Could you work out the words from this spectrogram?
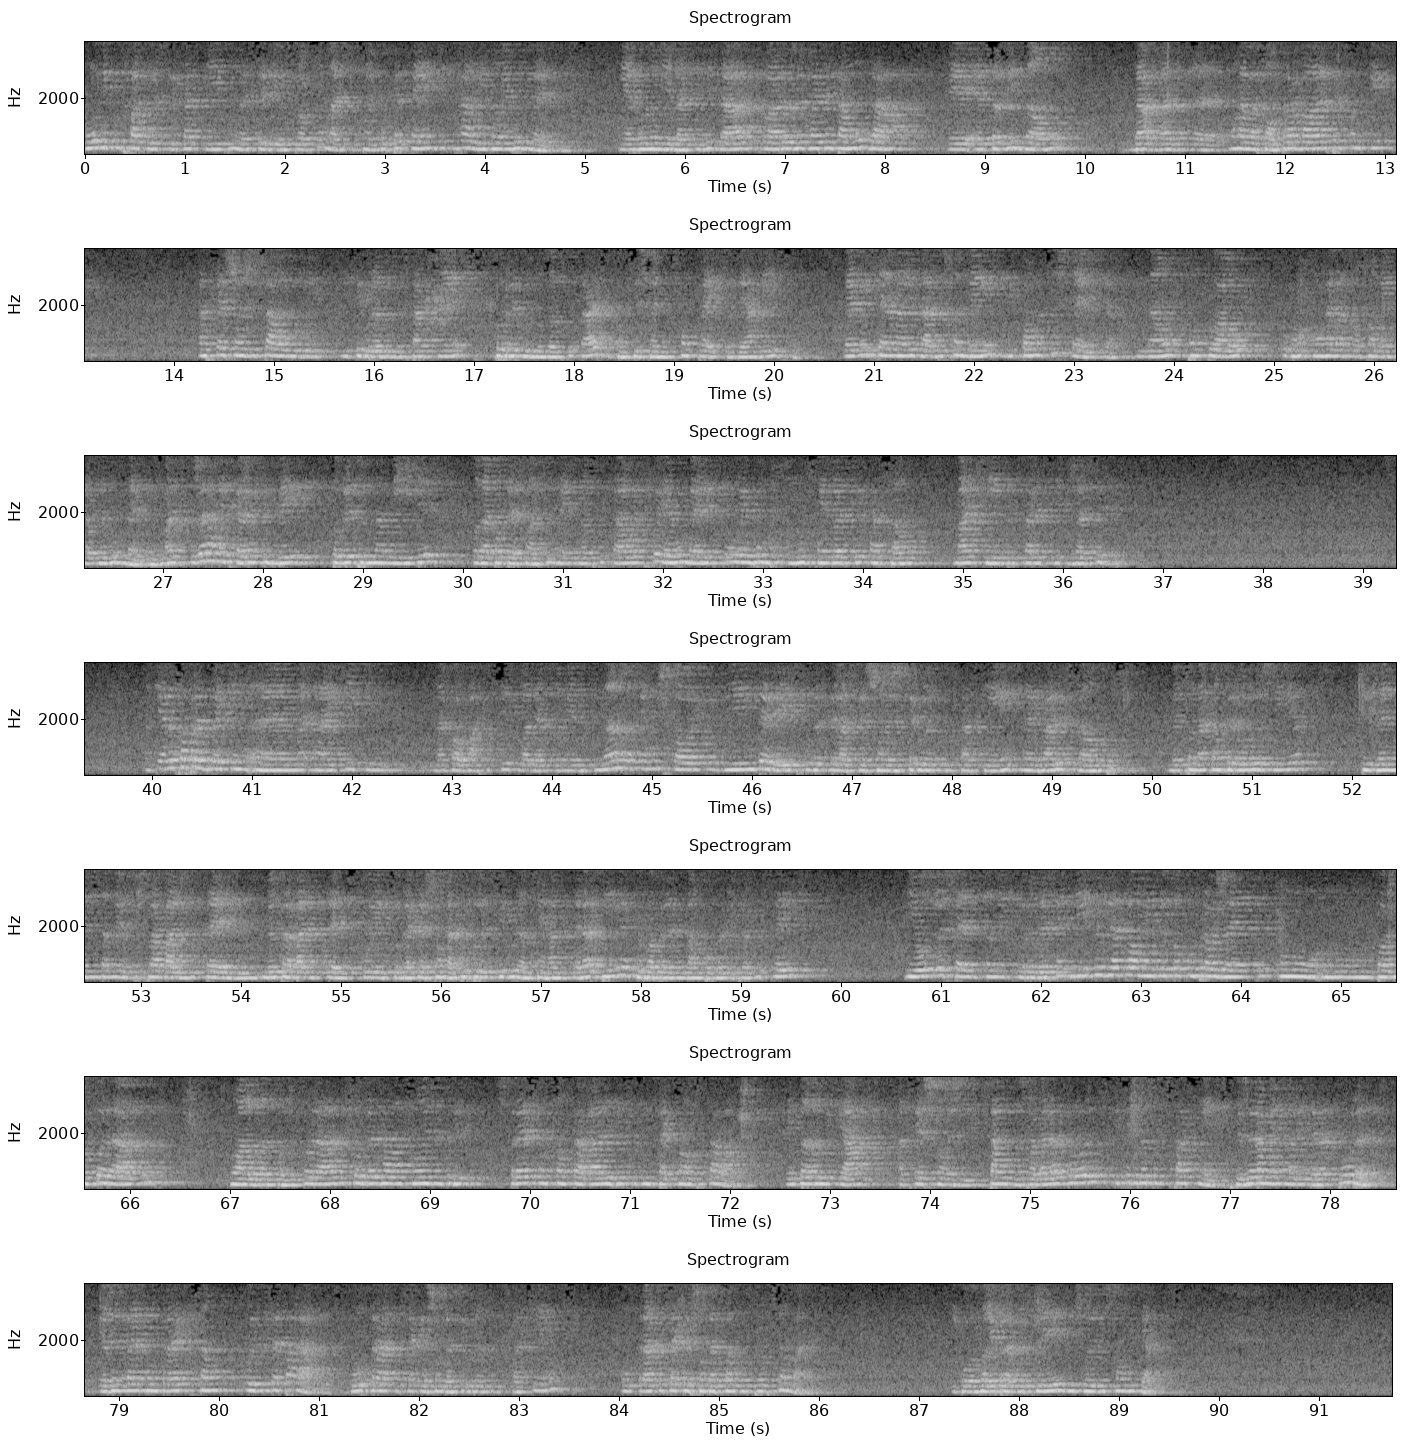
único fator explicativo né, seria os profissionais que são incompetentes e que realizam erros médicos. Em ergonomia da atividade, claro, a gente vai tentar mudar eh, essa visão da, das, da, com relação ao trabalho, pensando que as questões de saúde e segurança dos pacientes, sobretudo nos hospitais, que são sistemas complexos e a risco, devem ser analisadas também de forma sistêmica, não pontual com relação somente aos erros médicos. Mas, geralmente, o que a gente vê, sobretudo na mídia, quando acontece um acidente no hospital, é foi erro médico, o erro não sendo a explicação mais simples para esse tipo de acidente. Aqui era só para dizer que é, a equipe na qual participo, lá da Economia do PNAN, já tem um histórico de interesse pelas questões de segurança dos pacientes né, em vários campos. Começou na cancerologia, fizemos também outros trabalhos de tese. Meu trabalho de tese foi sobre a questão da cultura de segurança em radioterapia, que eu vou apresentar um pouco aqui para vocês. E outras teses também que foram defendidas, e atualmente eu estou com um projeto, um, um pós-doutorado, um aluno de pós-doutorado, sobre as relações entre estresse, condição de trabalho e risco de infecção hospitalar, tentando ligar as questões de saúde dos trabalhadores e segurança dos pacientes, porque geralmente na literatura a gente vai encontrar que são coisas separadas. Ou trata-se a questão da segurança dos pacientes, ou trata-se a questão da saúde dos profissionais. E como eu falei para vocês, os dois estão ligados.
